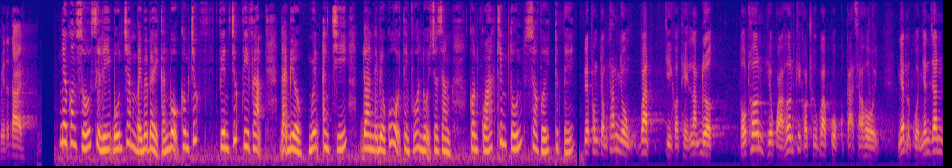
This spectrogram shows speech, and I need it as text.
về đất đai. Nêu con số xử lý 477 cán bộ công chức viên chức vi phạm, đại biểu Nguyễn Anh Trí, đoàn đại biểu Quốc hội thành phố Hà Nội cho rằng còn quá khiêm tốn so với thực tế. Việc phòng chống tham nhũng vặt chỉ có thể làm được tốt hơn, hiệu quả hơn khi có sự vào cuộc của cả xã hội, nhất là của nhân dân.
